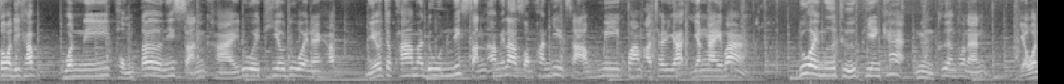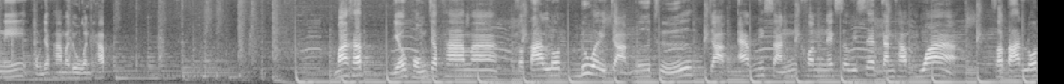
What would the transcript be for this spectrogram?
สวัสดีครับ วันนี้ผมเตอร์นิสสันขายด้วยเที่ยวด้วยนะครับ เดี๋ยวจะพามาดูนิสสันอเมร่า2023 มีความอัจฉริยะยังไงบ้าง ด้วยมือถือเพียงแค่ 1 เครื่องเท่านั้น เดี๋ยววันนี้ผมจะพามาดูกันครับ มาครับ เดี๋ยวผมจะพามาสตาร์ทรถด้วยจากมือถือจากแอป Nissan Connect Services กันครับว่า สตาร์ทรถ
